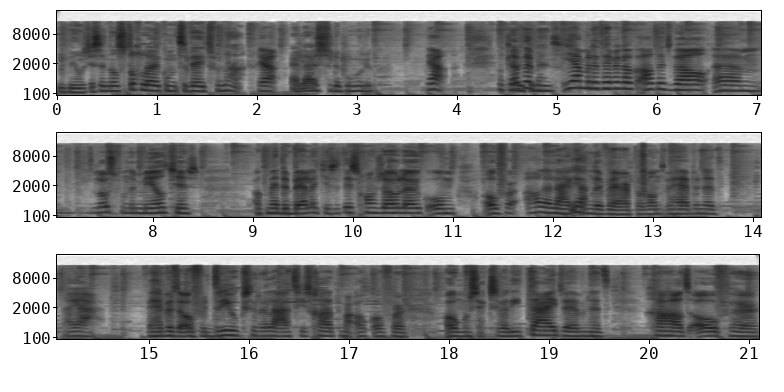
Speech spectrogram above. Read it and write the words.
die mailtjes. En dan is het toch leuk om te weten van, nou, Ja. er luisterde behoorlijk. Ja. Wat leuke heb- mensen. Ja, maar dat heb ik ook altijd wel, ehm, los van de mailtjes, ook met de belletjes. Het is gewoon zo leuk om over allerlei Ja. onderwerpen. Want we hebben het, nou ja, we hebben het over driehoeksrelaties gehad, maar ook over homoseksualiteit. We hebben het gehad over,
